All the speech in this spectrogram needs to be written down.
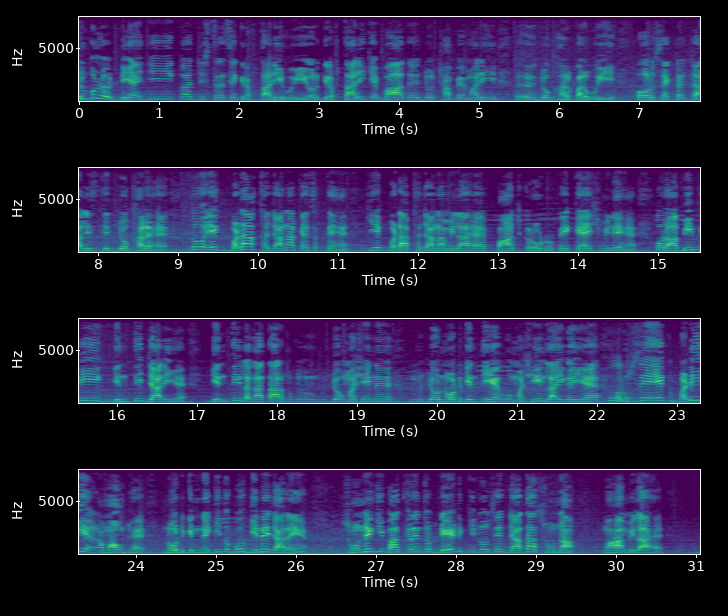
बिल्कुल डीआईजी का जिस तरह से गिरफ्तारी हुई और गिरफ्तारी के बाद जो छापेमारी जो घर पर हुई और सेक्टर 40 स्थित जो घर है तो एक बड़ा खजाना कह सकते हैं कि एक बड़ा खजाना मिला है। पाँच करोड़ रुपए कैश मिले हैं और अभी भी गिनती जारी है। गिनती लगातार जो मशीन जो नोट गिनती है वो मशीन लाई गई है और उससे एक बड़ी अमाउंट है नोट गिनने की तो वो गिने जा रहे हैं। सोने की बात करें तो डेढ़ किलो से ज़्यादा सोना वहाँ मिला है।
